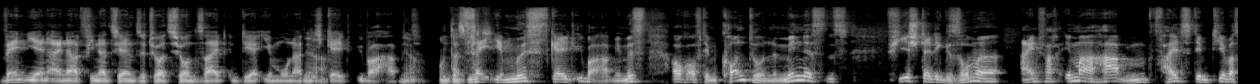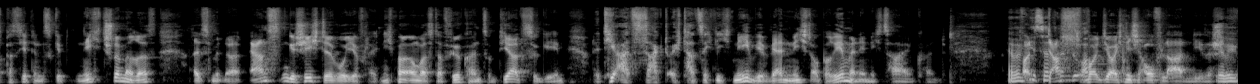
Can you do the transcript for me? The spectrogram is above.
wenn ihr in einer finanziellen Situation seid, in der ihr monatlich ja. Geld über habt. Ja. Und das, das ihr müsst Geld über haben. Ihr müsst auch auf dem Konto eine mindestens vierstellige Summe einfach immer haben, falls dem Tier was passiert. Denn es gibt nichts Schlimmeres, als mit einer ernsten Geschichte, wo ihr vielleicht nicht mal irgendwas dafür könnt, zum Tierarzt zu gehen. Der Tierarzt sagt euch tatsächlich, nee, wir werden nicht operieren, wenn ihr nicht zahlen könnt. Ja, und das, das wollt ihr euch nicht aufladen, diese ja, wie,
